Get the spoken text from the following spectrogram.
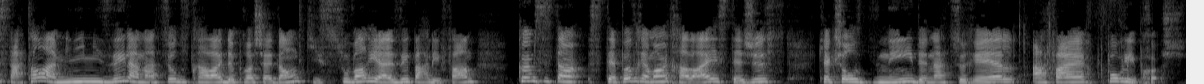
ça tend à minimiser la nature du travail de proche aidante qui est souvent réalisé par les femmes, comme si c'était pas vraiment un travail, c'était juste quelque chose d'inné, de naturel à faire pour les proches.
